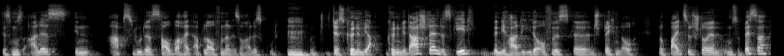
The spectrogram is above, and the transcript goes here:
Das muss alles in absoluter Sauberheit ablaufen, dann ist auch alles gut. Mhm. Und das können wir, können wir darstellen. Das geht, wenn die HDI da offen ist, äh, entsprechend auch noch beizusteuern, umso besser.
